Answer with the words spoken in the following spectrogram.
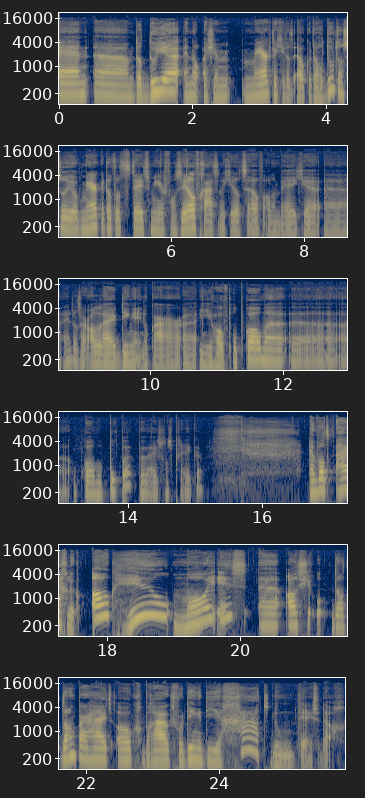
En ehm, dat doe je. En als je merkt dat je dat elke dag doet, dan zul je ook merken dat dat steeds meer vanzelf gaat. En dat je dat zelf al een beetje. Uh, dat er allerlei dingen in elkaar uh, in je hoofd opkomen, uh, opkomen poppen, bij wijze van spreken. En wat eigenlijk ook heel mooi is, als je dat dankbaarheid ook gebruikt voor dingen die je gaat doen deze dag.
